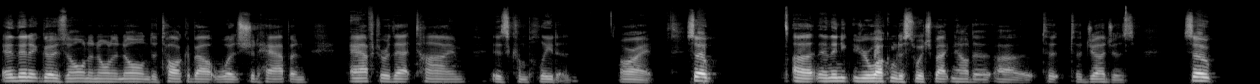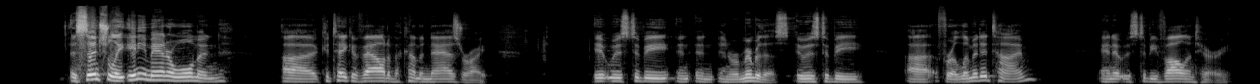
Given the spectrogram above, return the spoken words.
And then it goes on and on and on to talk about what should happen after that time is completed. All right. So, uh, and then you're welcome to switch back now to, uh, to, to Judges. So, essentially, any man or woman uh, could take a vow to become a Nazarite. It was to be, and, and, and remember this, it was to be uh, for a limited time, and it was to be voluntary.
